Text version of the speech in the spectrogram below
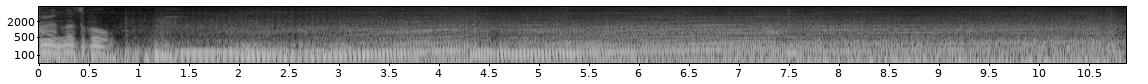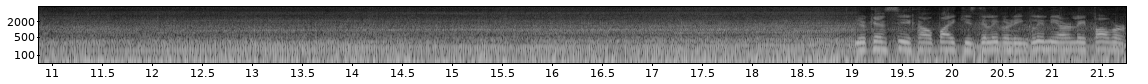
Alright, let's go. You can see how bike is delivering linearly power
